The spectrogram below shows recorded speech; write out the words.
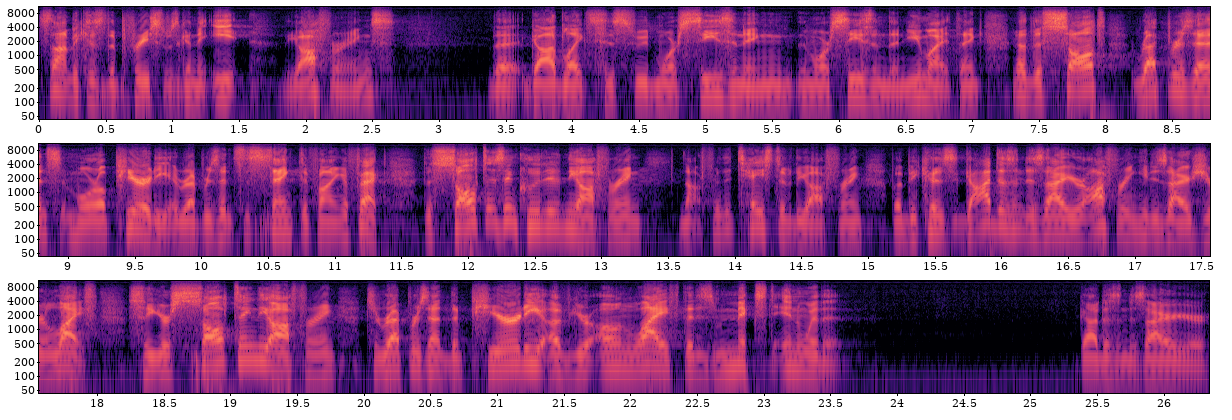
It's not because the priest was going to eat the offerings that God likes his food more seasoning, more seasoned than you might think. No, the salt represents moral purity. It represents the sanctifying effect. The salt is included in the offering, not for the taste of the offering, but because God doesn't desire your offering, he desires your life. So you're salting the offering to represent the purity of your own life that is mixed in with it. God doesn't desire your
